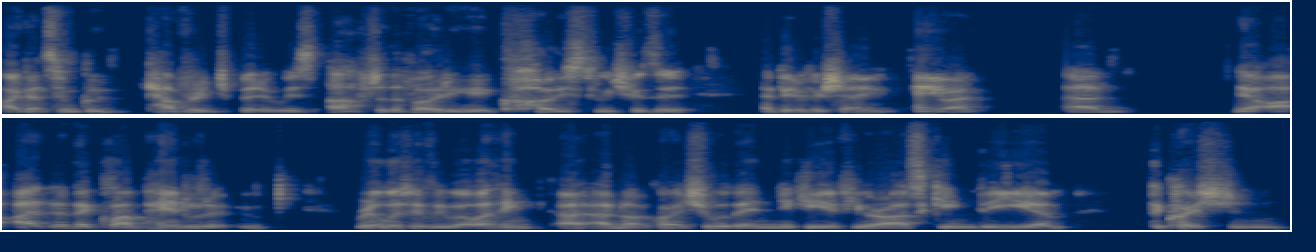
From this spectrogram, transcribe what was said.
I got some good coverage, but it was after the voting had closed, which was a, a bit of a shame. Anyway, um, yeah, I, I, the club handled it relatively well. I think I, am not quite sure then, Nikki, if you're asking the um, the question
